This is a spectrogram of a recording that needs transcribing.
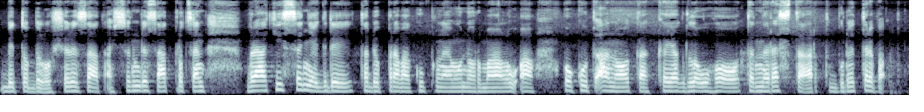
by to bylo 60 až 70% Vrátí se někdy ta doprava k úplnému normálu a pokud ano, tak jak dlouho ten restart bude trvat?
